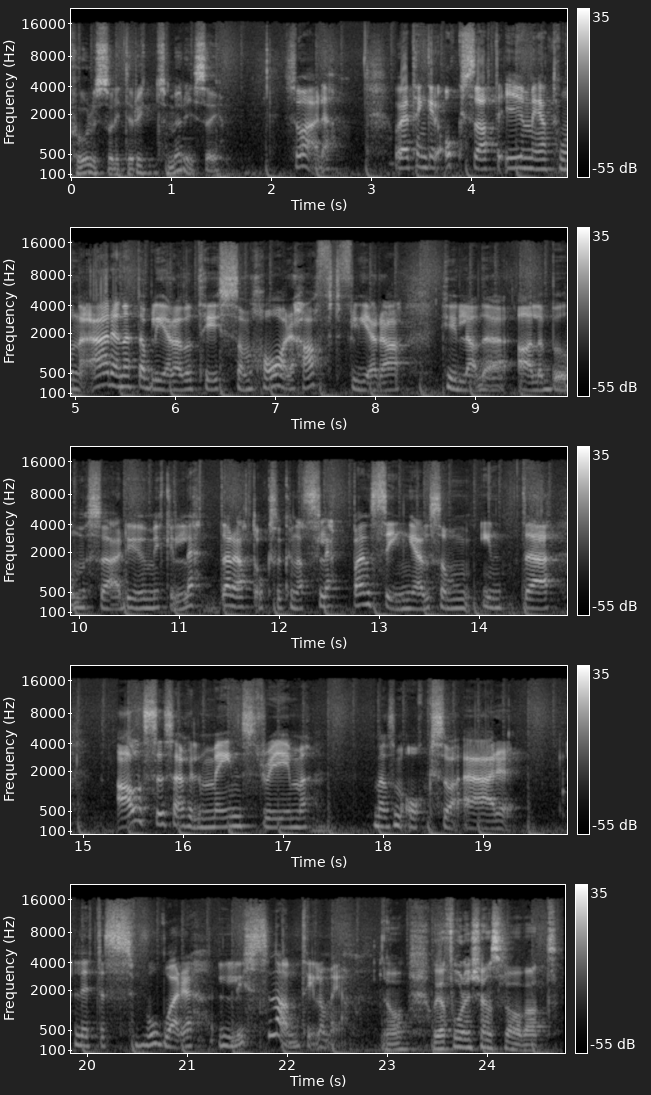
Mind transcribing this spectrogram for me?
puls och lite rytmer i sig. så är det. Och jag tänker också att i och med att hon är en etablerad artist som har haft flera hyllade album så är det ju mycket lättare att också kunna släppa en singel som inte alls är särskilt mainstream men som också är lite svårlyssnad till och med. Ja, och jag får en känsla av att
